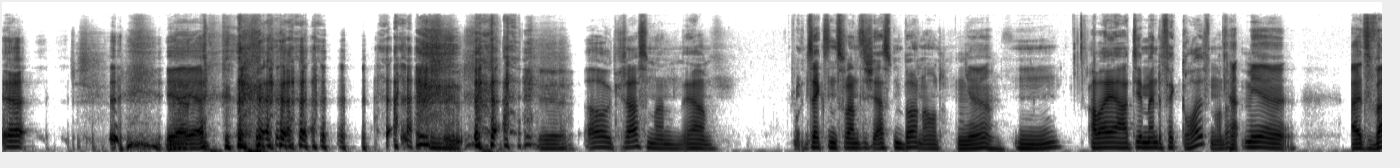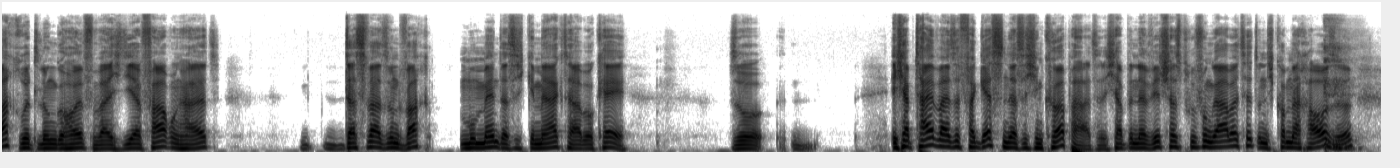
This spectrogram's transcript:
Ja. ja, ja. Oh, krass, Mann. Ja. Mit 26 ersten Burnout. Ja, Mhm. Aber er hat dir im Endeffekt geholfen, oder? hat mir als Wachrüttlung geholfen, weil ich die Erfahrung halt, das war so ein Wachmoment, dass ich gemerkt habe, okay, so, ich habe teilweise vergessen, dass ich einen Körper hatte. Ich habe in der Wirtschaftsprüfung gearbeitet und ich komme nach Hause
